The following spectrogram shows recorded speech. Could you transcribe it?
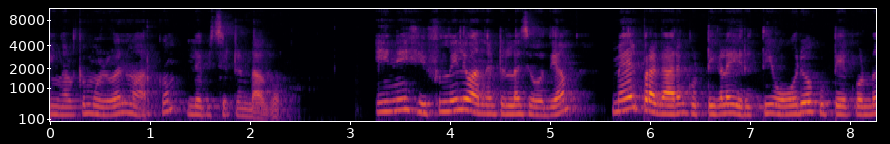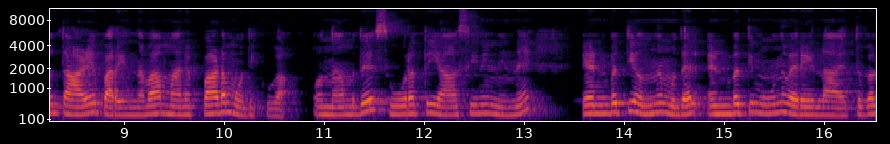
നിങ്ങൾക്ക് മുഴുവൻ മാർക്കും ലഭിച്ചിട്ടുണ്ടാകും. ഇനി ഹിഫ്ലിൽ വന്നിട്ടുള്ള ചോദ്യം മേൽപ്രകാരം കുട്ടികളെ ഇരുത്തി ഓരോ കുട്ടിയെക്കൊണ്ടും താഴെ പറയുന്നവ മനഃപ്പാടം മോദിക്കുക. ഒന്നാമത് സൂറത്ത് യാസീനിൽ നിന്ന് എൺപത്തി ഒന്ന് മുതൽ എൺപത്തി മൂന്ന് വരെയുള്ള ആയത്തുകൾ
